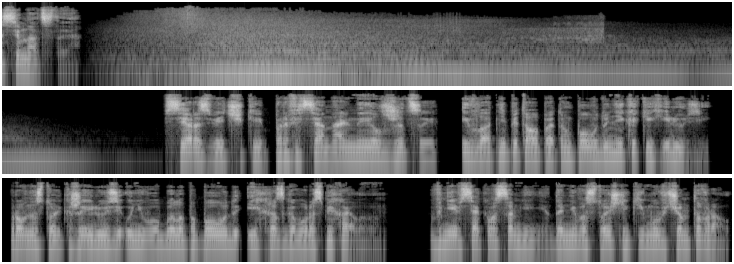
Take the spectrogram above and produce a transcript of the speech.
17 Все разведчики – профессиональные лжецы, и Влад не питал по этому поводу никаких иллюзий. Ровно столько же иллюзий у него было по поводу их разговора с Михайловым. Вне всякого сомнения, дальневосточник ему в чем-то врал,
